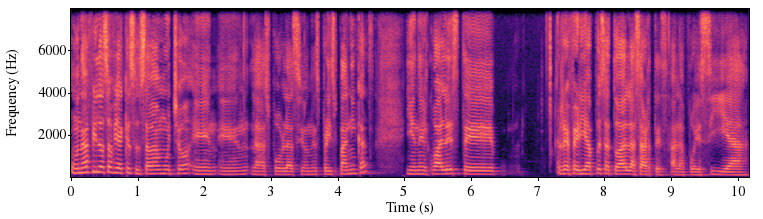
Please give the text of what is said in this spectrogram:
una filosofía que se usaba mucho en, en las poblaciones prehispánicas y en el cual este, refería pues a todas las artes, a la poesía,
